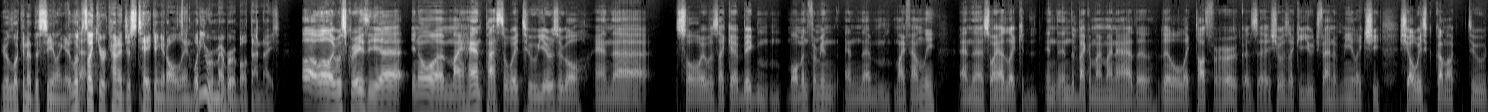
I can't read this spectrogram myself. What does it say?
you're looking at the ceiling. It looks Yeah. like you're kind of just taking it all in. What do you remember about that night? Oh well, it was crazy. Uh, you know, uh, my hand passed away two years ago, and uh, so it was like a big m- moment for me and, and um, my family. And uh, so I had like in in the back of my mind, I had a little like thought for her because uh, she was like a huge fan of me. Like she she always come up to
